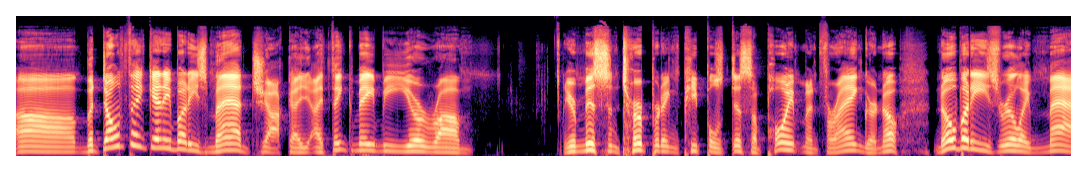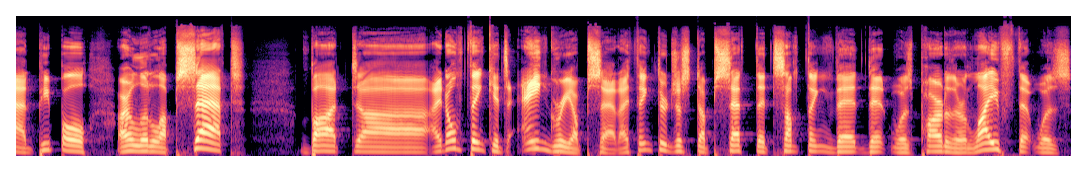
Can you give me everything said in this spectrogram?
Uh, but don't think anybody's mad, Chuck. I, I think maybe you're um, you're misinterpreting people's disappointment for anger. No, nobody's really mad. People are a little upset, but uh, I don't think it's angry upset. I think they're just upset that something that that was part of their life that was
